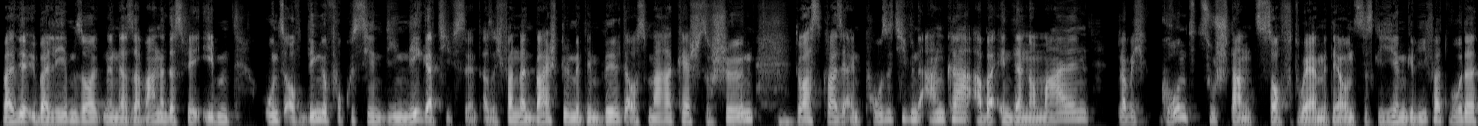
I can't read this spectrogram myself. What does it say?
weil wir überleben sollten in der Savanne, dass wir eben uns auf Dinge fokussieren, die negativ sind. Also ich fand ein Beispiel mit dem Bild aus Marrakesch so schön. Du hast quasi einen positiven Anker, aber in der normalen glaube ich, Grundzustand-Software, mit der uns das Gehirn geliefert wurde,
